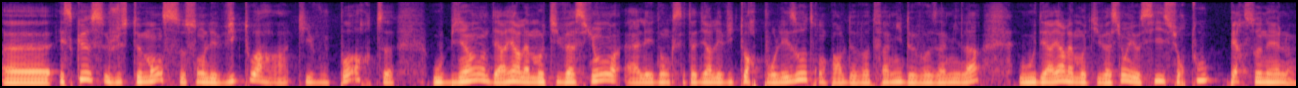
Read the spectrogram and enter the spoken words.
Euh, est-ce que justement ce sont les victoires qui vous portent ou bien derrière la motivation, c'est-à-dire les victoires pour les autres, on parle de votre famille, de vos amis là, ou derrière la motivation est aussi surtout personnelle?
